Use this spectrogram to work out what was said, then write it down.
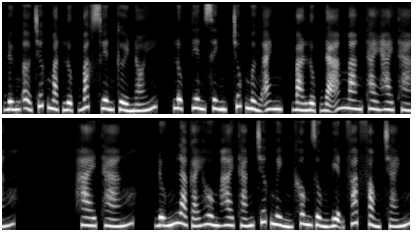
đứng ở trước mặt Lục Bắc Xuyên cười nói, Lục tiên sinh chúc mừng anh, bà Lục đã mang thai 2 tháng. 2 tháng, đúng là cái hôm 2 tháng trước mình không dùng biện pháp phòng tránh.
